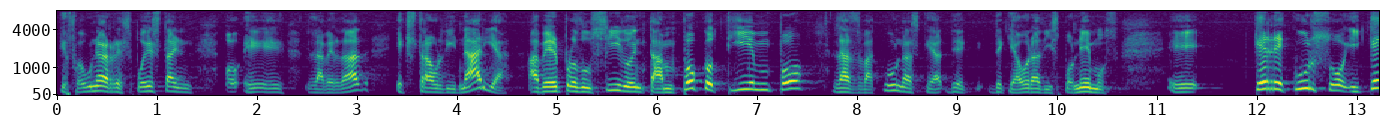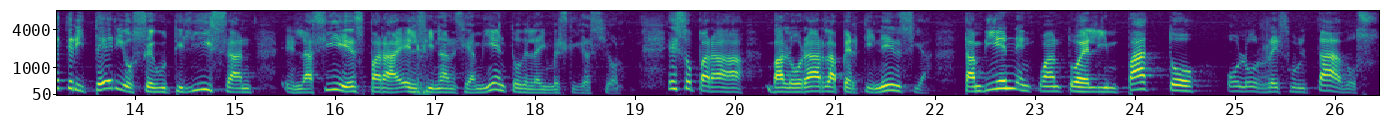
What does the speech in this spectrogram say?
que fue una respuesta, eh, la verdad, extraordinaria, haber producido en tan poco tiempo las vacunas de, que ahora disponemos. Eh, ¿Qué recurso y qué criterios se utilizan en las CIES para el financiamiento de la investigación? Eso para valorar la pertinencia. También en cuanto al impacto o los resultados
